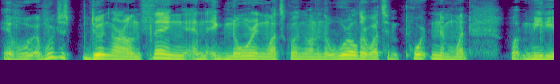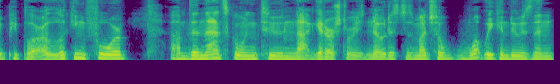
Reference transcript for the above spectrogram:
If we're, if we're just doing our own thing and ignoring what's going on in the world or what's important and what, what media people are looking for, um, then that's going to not get our stories noticed as much. So what we can do is then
